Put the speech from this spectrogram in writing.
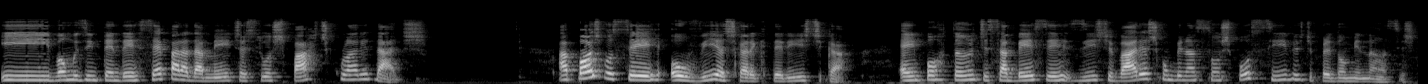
E vamos entender separadamente as suas particularidades. Após você ouvir as características, é importante saber se existem várias combinações possíveis de predominâncias.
